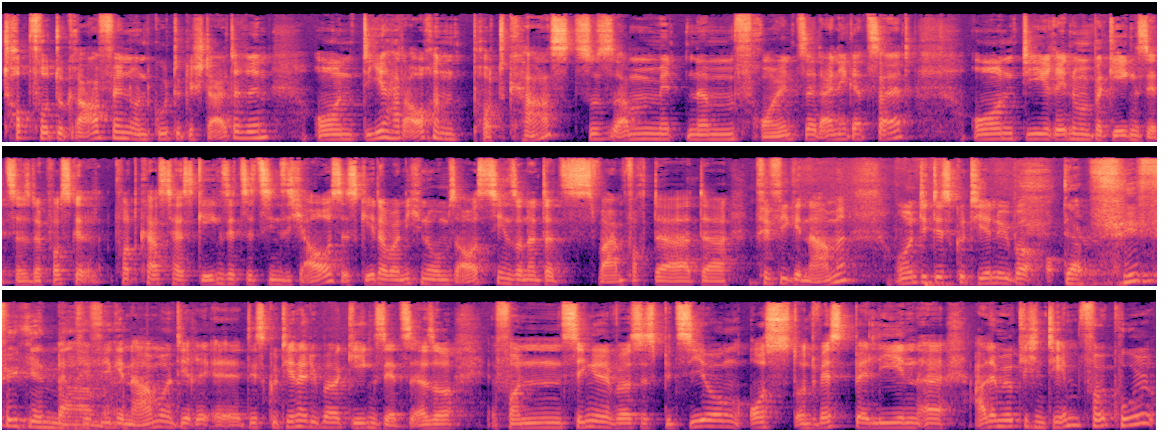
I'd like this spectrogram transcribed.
Top-Fotografin und gute Gestalterin und die hat auch einen Podcast zusammen mit einem Freund seit einiger Zeit und die reden über Gegensätze. Also der Podcast heißt Gegensätze ziehen sich aus. Es geht aber nicht nur ums Ausziehen, sondern das war einfach der, der pfiffige Name und die diskutieren über der pfiffige Name. Der pfiffige Name und die äh, diskutieren halt über Gegensätze. Also von Single versus Beziehung, Ost- und West-Berlin, äh, alle möglichen Themen, voll cool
